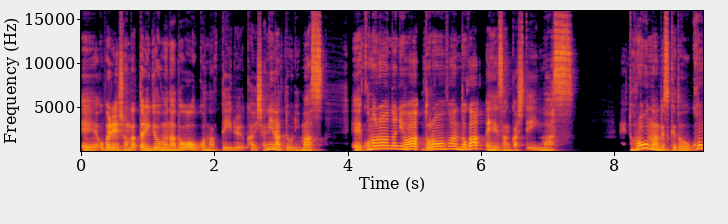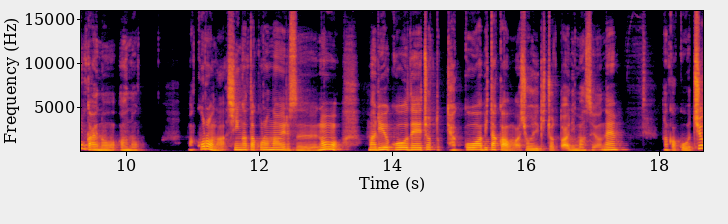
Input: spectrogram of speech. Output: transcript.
えー、オペレーションだったり業務などを行っている会社になっております。えー、このラウンドにはドローンファンドが、えー、参加しています。ドローンなんですけど、今回のあの、ま、コロナ、新型コロナウイルスの、ま、流行でちょっと脚光を浴びた感は正直ちょっとありますよね。なんかこう中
